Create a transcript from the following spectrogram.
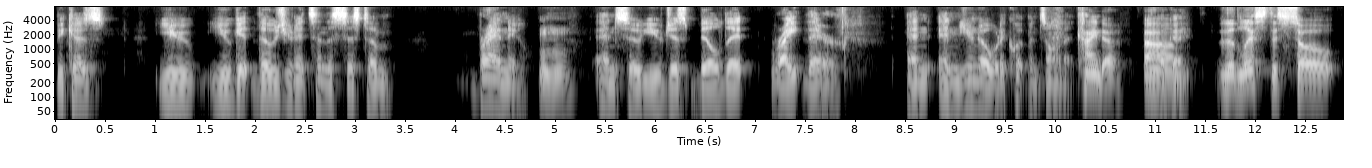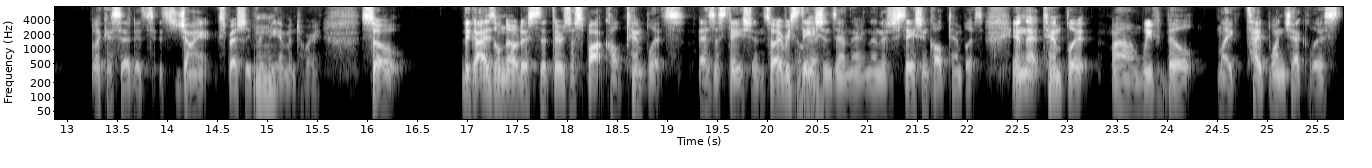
because you you get those units in the system brand new, hmm and so you just build it right there, and and you know what equipment's on it. Kind of. Um, Okay. The list is so, like I said, it's it's giant, especially for Mm-hmm. the inventory. So the guys will notice that there's a spot called templates as a station. So every station's in there, and then there's a station called templates. In that template, um, we've built like type one checklist.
